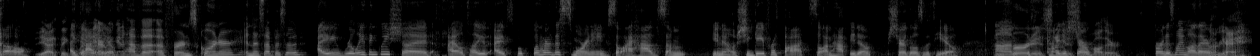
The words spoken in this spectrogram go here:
So yeah, I think I got Are we you. gonna have a, a Ferns corner in this episode? I really think we should. I'll tell you, I spoke with her this morning, so I have some. You know, she gave her thoughts, so I'm happy to share those with you. Um, Fern the- is, can I just is your mother. Fern is my mother. Okay.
